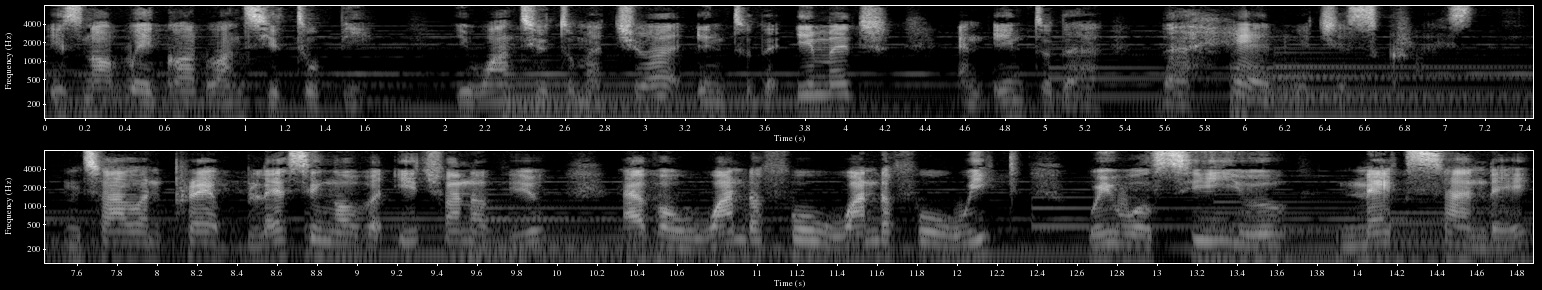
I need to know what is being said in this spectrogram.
is not where God wants you to be. He wants you to mature into the image and into the, the head, which is Christ. And so I want to pray a blessing over each one of you. Have a wonderful, wonderful week. We will see you next Sunday.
